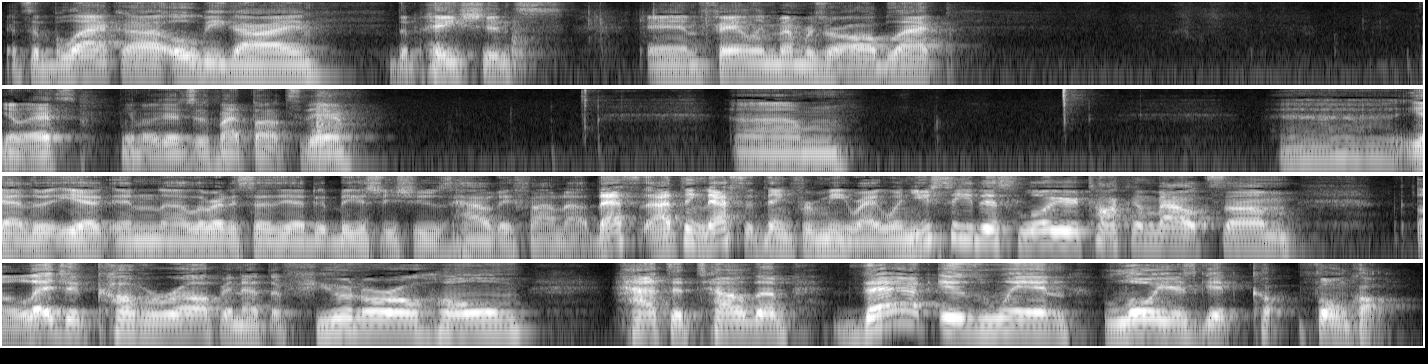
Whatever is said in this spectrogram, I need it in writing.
it's a black uh, OB guy. The patients and family members are all black. You know that's you know that's just my thoughts there. Um. Uh, yeah, yeah, and uh, Loretta says, yeah, the biggest issue is how they found out. That's, I think, that's the thing for me, right? When you see this lawyer talking about some alleged cover up, and at the funeral home had to tell them, that is when lawyers get co- phone call.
